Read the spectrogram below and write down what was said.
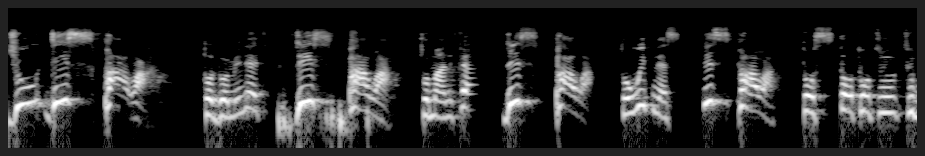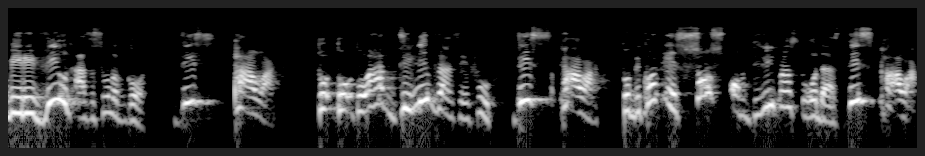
You this power to dominate, this power to manifest, this power to witness, this power to, to, to, to, be revealed as the Son of God, this power to, to, to have deliverance in full, this power to become a source of deliverance to others, this power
